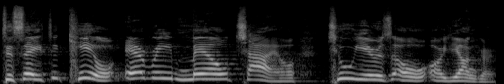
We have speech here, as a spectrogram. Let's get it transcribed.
to say to kill every male child two years old or younger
